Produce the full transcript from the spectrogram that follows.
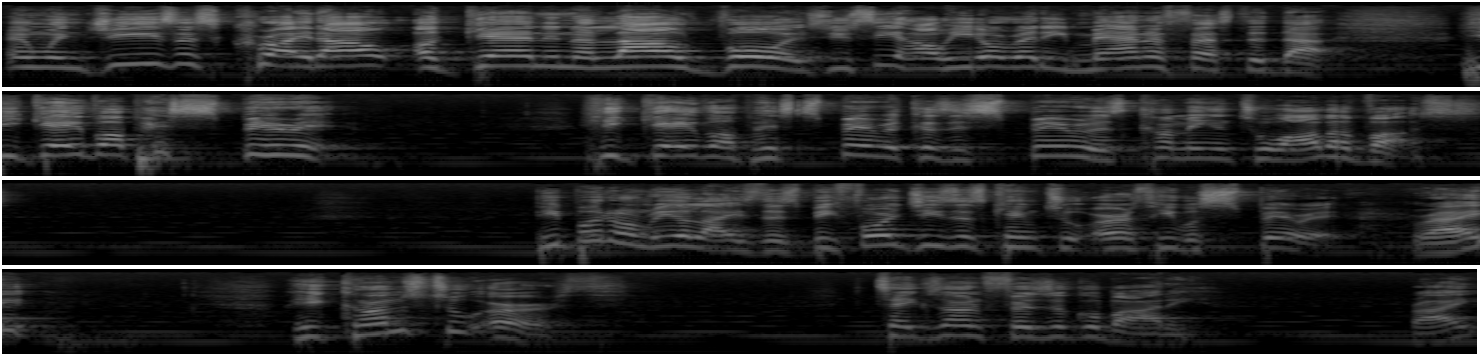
and when Jesus cried out again in a loud voice, you see how he already manifested that. He gave up his spirit. He gave up his spirit because his spirit is coming into all of us. People don't realize this. Before Jesus came to earth, he was spirit, right? He comes to earth, takes on physical body, right?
